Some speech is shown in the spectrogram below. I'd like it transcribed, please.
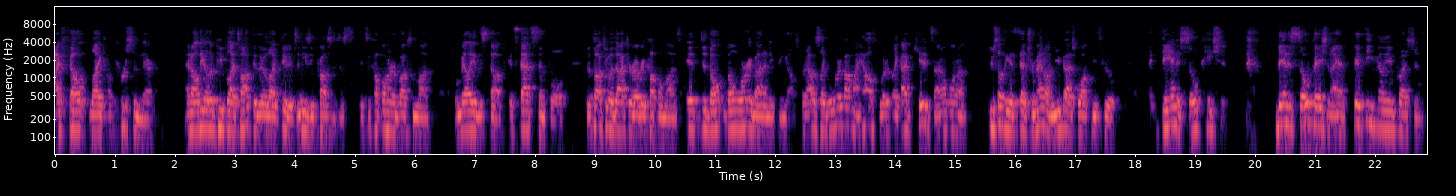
I felt like a person there. And all the other people I talked to, they're like, dude, it's an easy process. It's, it's a couple hundred bucks a month. We'll mail you the stuff. It's that simple. You'll talk to a doctor every couple months. It don't don't worry about anything else. But I was like, well, what about my health? What like I have kids. I don't want to do something that's detrimental. And you guys walk me through. Dan is so patient. Dan is so patient. I had 50 million questions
